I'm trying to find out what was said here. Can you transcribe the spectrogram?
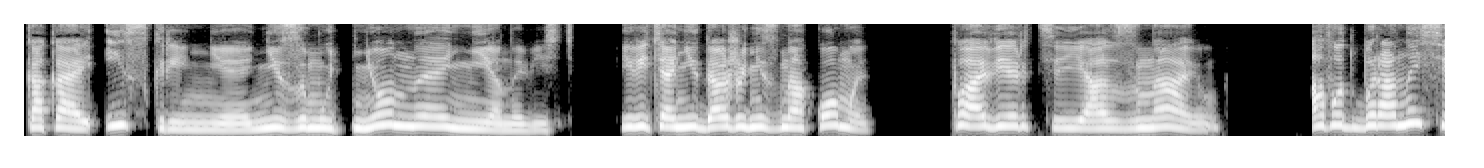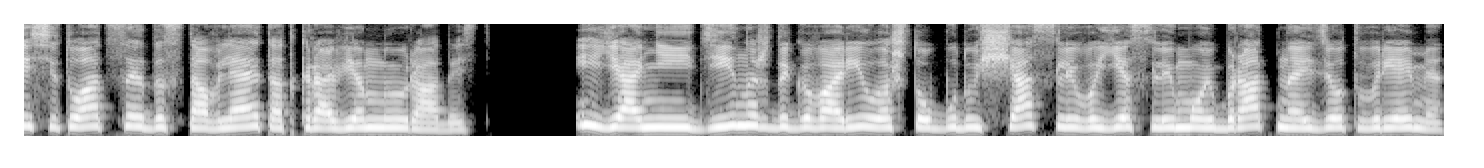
Какая искренняя, незамутненная ненависть. И ведь они даже не знакомы. Поверьте, я знаю. А вот баронессе ситуация доставляет откровенную радость. И я не единожды говорила, что буду счастлива, если мой брат найдет время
